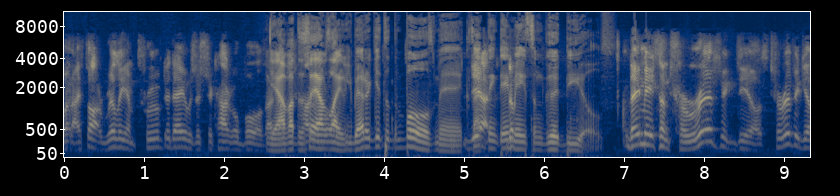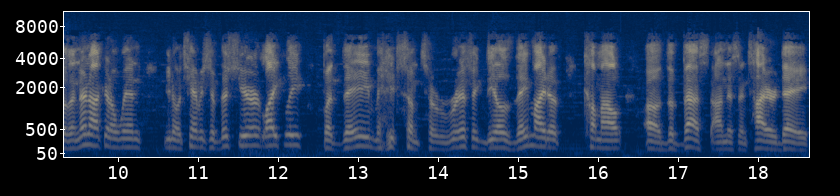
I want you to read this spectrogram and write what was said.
but I thought really improved today was the Chicago Bulls. I yeah, I'm about to Chicago say, I was Bulls- like, you better get to the Bulls, man, 'cause I Yeah, think they the- made some good deals. they made some terrific deals, terrific deals, and they're not going to win, you know, a championship this year likely, but they made some terrific deals. They might have come out uh, the best on this entire day,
